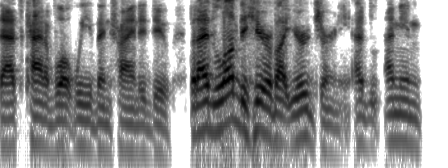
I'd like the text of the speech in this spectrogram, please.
that's kind of what we've been trying to do but i'd love to hear about your journey I'd, i mean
